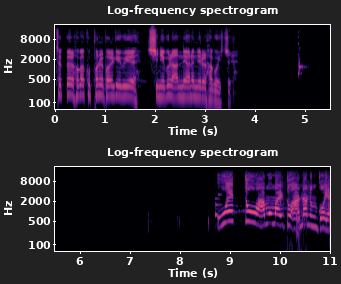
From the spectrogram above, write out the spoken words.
특별 허가 쿠폰을 벌기 위해 신입을 안내하는 일을 하고 있지. 왜 또 아무 말도 안 하는 거야?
